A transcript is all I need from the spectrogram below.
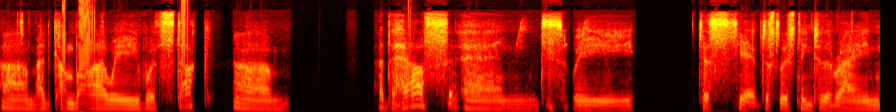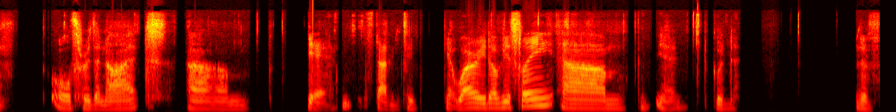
um, had come by, we were stuck um, at the house, and we just yeah just listening to the rain all through the night. Um, yeah, starting to get worried, obviously. Um, yeah, good bit of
